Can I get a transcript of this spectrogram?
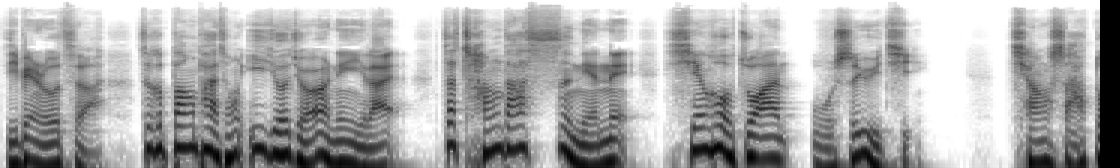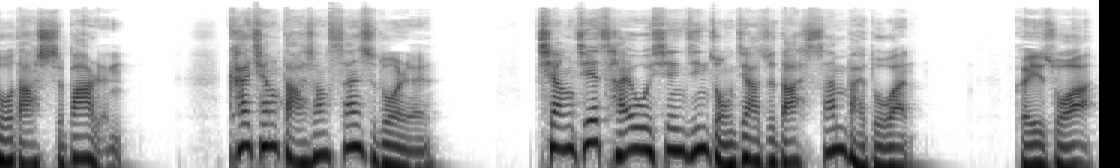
即便如此啊，这个帮派从一九九二年以来，在长达四年内，先后作案五十余起，枪杀多达十八人。开枪打伤三十多人，抢劫财物现金总价值达三百多万，可以说啊，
